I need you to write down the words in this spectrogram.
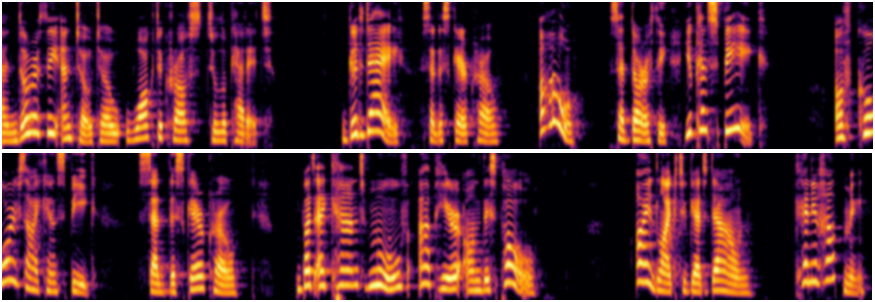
and Dorothy and Toto walked across to look at it. Good day, said the Scarecrow. Oh, said Dorothy, you can speak. Of course I can speak, said the Scarecrow, but I can't move up here on this pole. I'd like to get down. Can you help me?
